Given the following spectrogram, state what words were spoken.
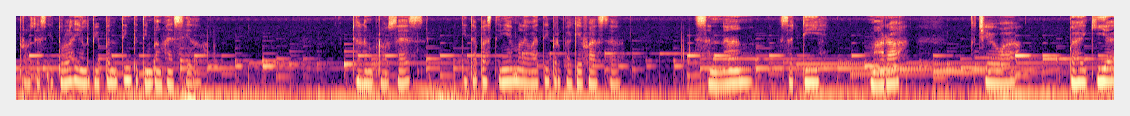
Proses itulah yang lebih penting ketimbang hasil. Dalam proses, kita pastinya melewati berbagai fase. Senang, sedih, marah, kecewa, bahagia,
